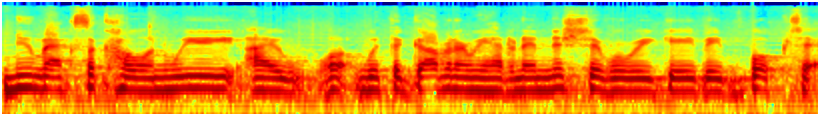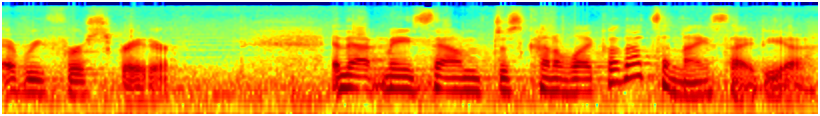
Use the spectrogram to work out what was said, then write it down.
New Mexico, and we, I, with the governor, we had an initiative where we gave a book to every first grader. And that may sound just kind of like, oh, that's a nice idea.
